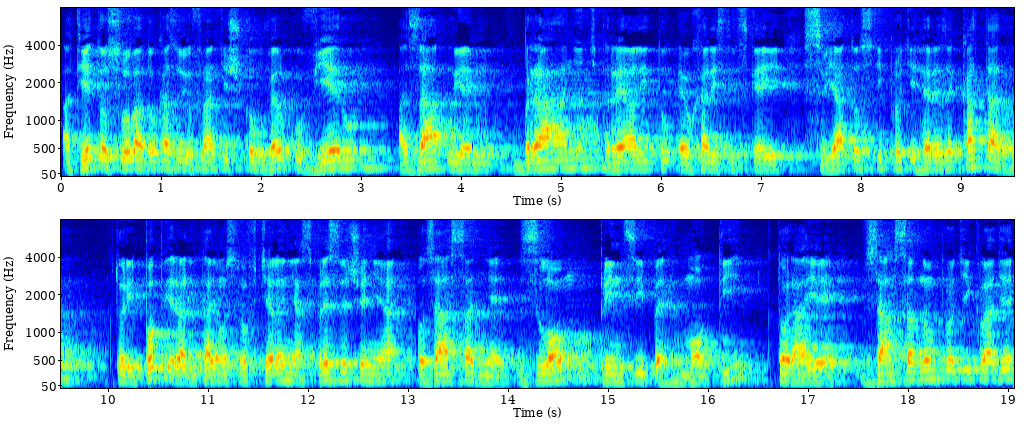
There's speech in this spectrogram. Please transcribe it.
a tieto slova dokazujú Františkovu veľkú vieru a záujem brániť realitu eucharistickej sviatosti proti hereze Katarov, ktorí popierali tajomstvo vtelenia z presvedčenia o zásadne zlom princípe hmoty, ktorá je v zásadnom protiklade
